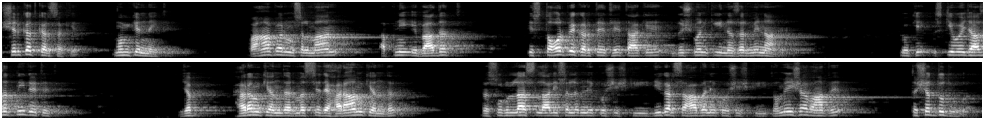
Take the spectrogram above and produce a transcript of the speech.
شرکت کر سکے۔ ممکن نہیں تھے وہاں پر مسلمان اپنی عبادت اس طور پہ کرتے تھے تاکہ دشمن کی نظر میں نہ آئے، کیونکہ اس کی وہ اجازت نہیں دیتے تھے۔ جب حرم کے اندر، مسجد حرام کے اندر رسول اللہ صلی اللہ علیہ وسلم نے کوشش کی، دیگر صحابہ نے کوشش کی، تو ہمیشہ وہاں پہ تشدد ہوا۔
